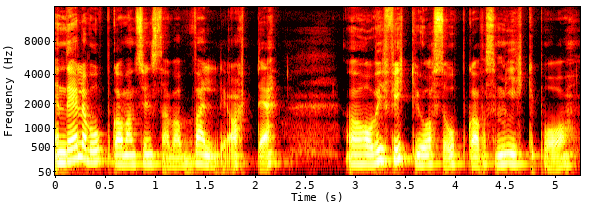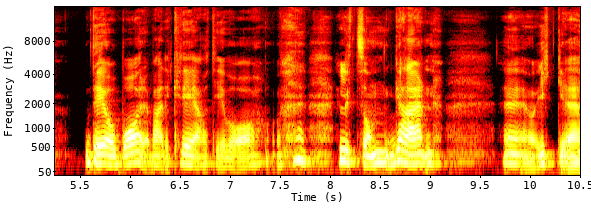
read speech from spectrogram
En del av oppgavene syntes jeg var veldig artig. Og vi fikk jo også oppgaver som gikk på det å bare være kreativ og litt sånn gæren. Eh, og ikke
